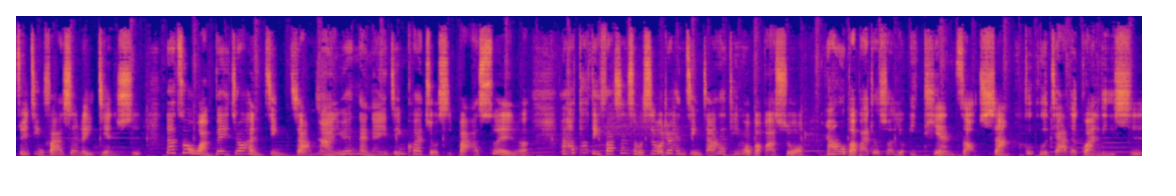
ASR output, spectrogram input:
最近发生了一件事。那做晚辈就很紧张嘛，因为奶奶已经快九十八岁了。然后到底发生什么事，我就很紧张，在听我爸爸说。然后我爸爸就说，有一天早上，姑姑家的管理室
